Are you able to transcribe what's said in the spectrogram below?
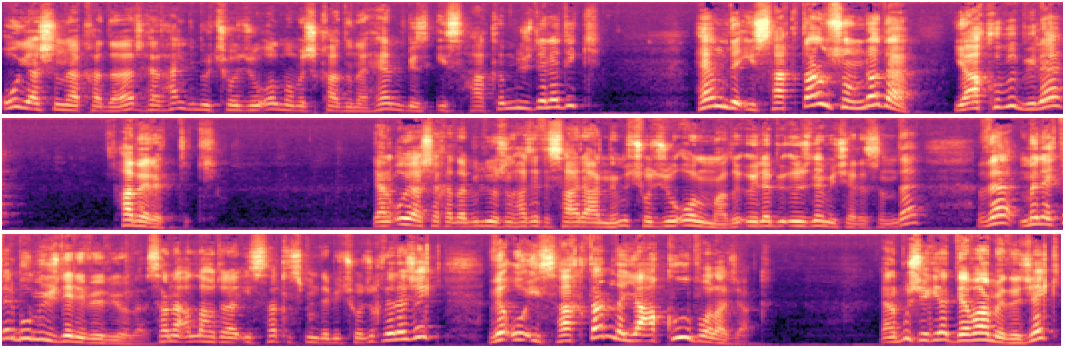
O yaşına kadar herhangi bir çocuğu olmamış kadına hem biz İshak'ı müjdeledik hem de İshak'tan sonra da Yakub'u bile haber ettik. Yani o yaşa kadar biliyorsun Hazreti Sare annemiz çocuğu olmadı. Öyle bir özlem içerisinde. Ve melekler bu müjdeli veriyorlar. Sana Allahu Teala İshak isminde bir çocuk verecek ve o İshak'tan da Yakub olacak. Yani bu şekilde devam edecek.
